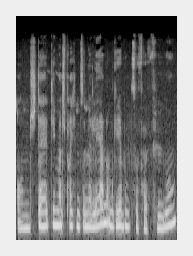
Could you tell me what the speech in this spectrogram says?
und stellt dementsprechend so eine Lernumgebung zur Verfügung,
